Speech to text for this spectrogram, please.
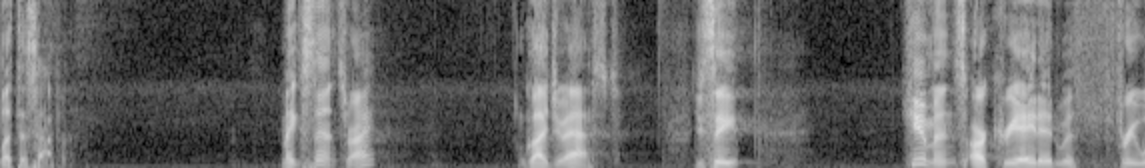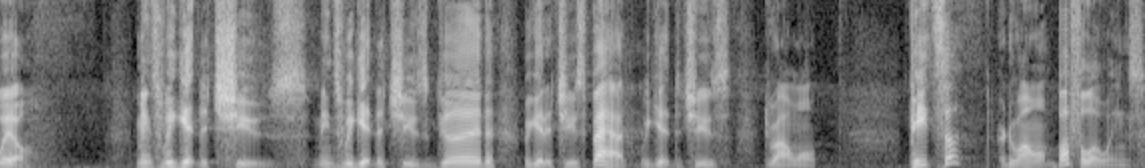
let this happen? Makes sense, right? I'm glad you asked. You see, humans are created with free will. Means we get to choose. It means we get to choose good, we get to choose bad. We get to choose do I want pizza or do I want buffalo wings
